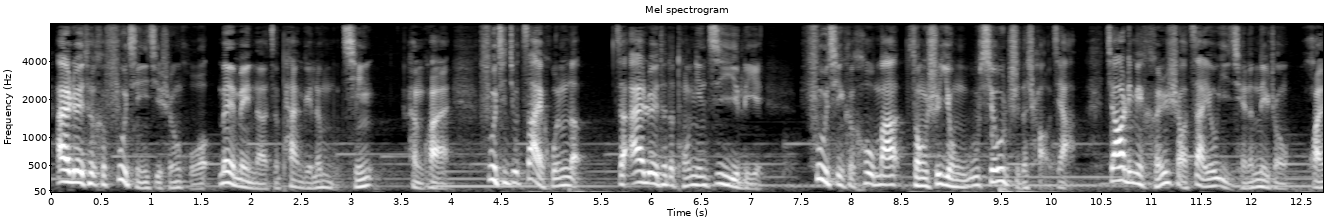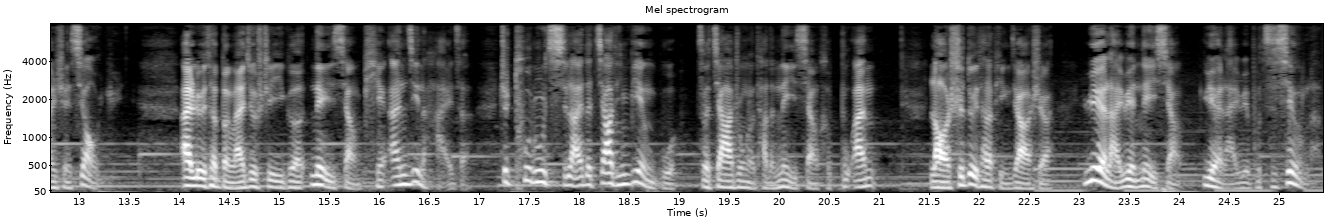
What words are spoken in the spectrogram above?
艾略特和父亲一起生活，妹妹呢则判给了母亲。很快，父亲就再婚了。在艾略特的童年记忆里，父亲和后妈总是永无休止的吵架，家里面很少再有以前的那种欢声笑语。艾略特本来就是一个内向偏安静的孩子。这突如其来的家庭变故则加重了他的内向和不安。老师对他的评价是越来越内向，越来越不自信了。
